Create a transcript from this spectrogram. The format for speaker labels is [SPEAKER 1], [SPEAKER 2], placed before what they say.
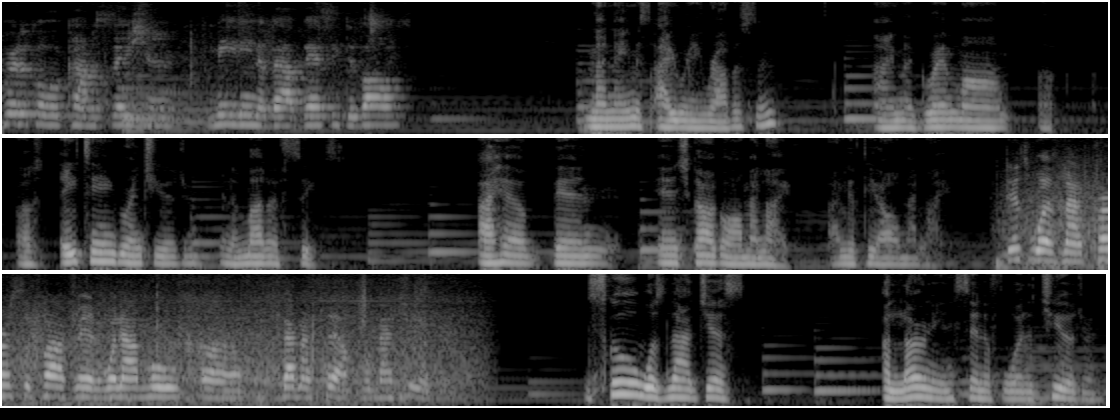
[SPEAKER 1] critical conversation meeting about Betsy DeVos.
[SPEAKER 2] My name is Irene Robinson. I'm a grandmom uh, of 18 grandchildren and a mother of six. I have been in Chicago all my life. I lived here all my life. This was my first apartment when I moved uh, by myself with my children. School was not just a learning center for the children.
